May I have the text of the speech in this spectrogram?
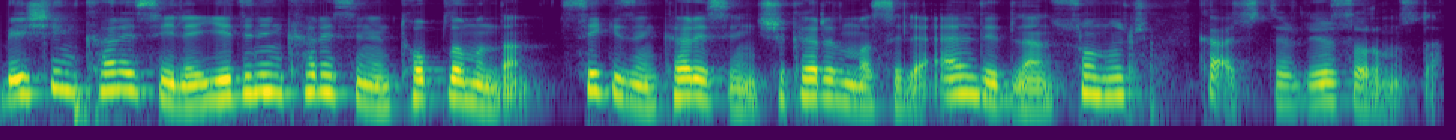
5'in karesi ile 7'nin karesinin toplamından 8'in karesinin çıkarılmasıyla elde edilen sonuç kaçtır diyor sorumuzda.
